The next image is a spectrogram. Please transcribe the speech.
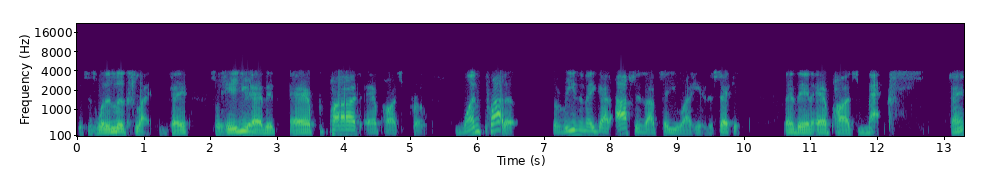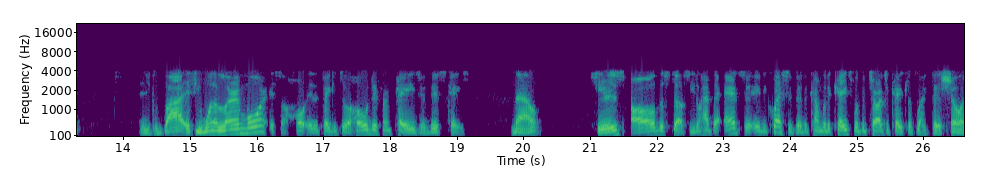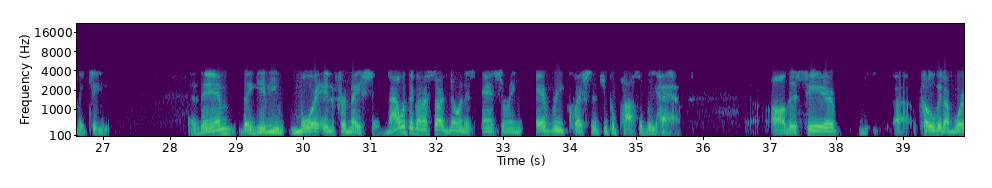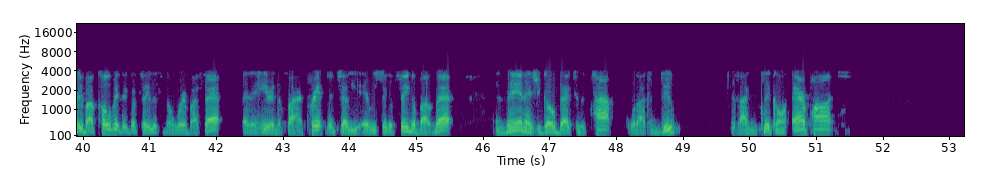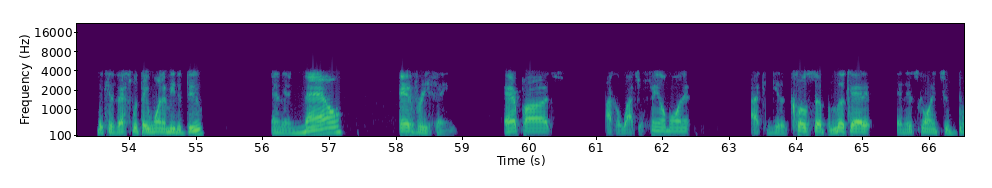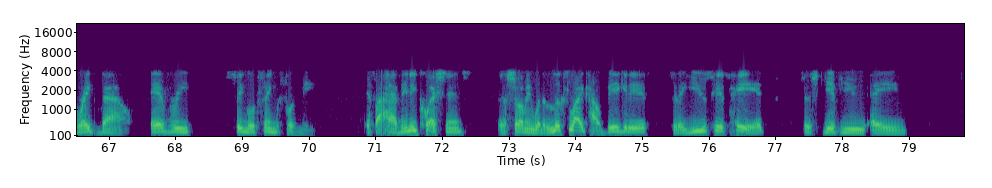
this is what it looks like. Okay. So here you have it AirPods, AirPods Pro. One product, the reason they got options, I'll tell you right here in a second. And then AirPods Max. Okay. And you can buy, if you want to learn more, it's a whole, it'll take you to a whole different page in this case. Now, here's all the stuff. So you don't have to answer any questions. Does it come with a case? What the charger case look like? They're showing it to you. And then they give you more information. Now, what they're going to start doing is answering every question that you could possibly have. All this here, uh, COVID, I'm worried about COVID. They're going to tell you, listen, don't worry about that. And then here in the fine print, they tell you every single thing about that. And then as you go back to the top, what I can do is I can click on AirPods because that's what they wanted me to do. And then now, everything AirPods, I can watch a film on it. I can get a close up look at it, and it's going to break down every single thing for me. If I have any questions, they'll show me what it looks like, how big it is. So they use his head to give you a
